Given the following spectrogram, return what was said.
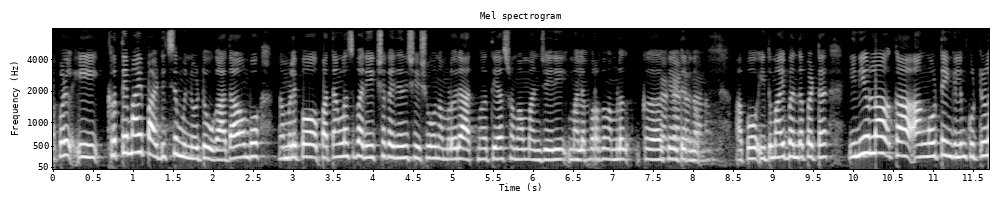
അപ്പോൾ ഈ കൃത്യമായി പഠിച്ച് മുന്നോട്ട് പോവുക. അതാവുമ്പോൾ നമ്മളിപ്പോൾ പത്താം ക്ലാസ് പരീക്ഷ കഴിഞ്ഞതിന് ശേഷവും നമ്മളൊരു ആത്മഹത്യാ ശ്രമം മഞ്ചേരി മലപ്പുറത്ത് നമ്മൾ കേട്ടിരുന്നു. അപ്പോൾ ഇതുമായി ബന്ധപ്പെട്ട് ഇനിയുള്ള അങ്ങോട്ടെങ്കിലും കുട്ടികൾ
